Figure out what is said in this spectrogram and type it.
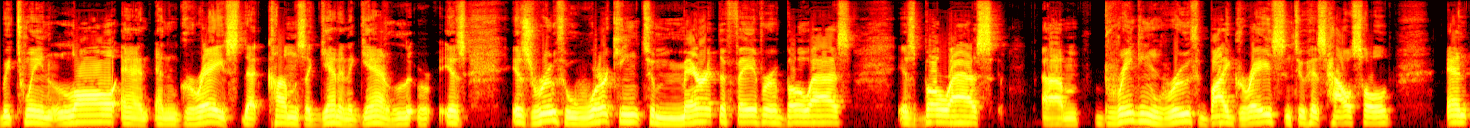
between law and, and grace that comes again and again. Is, is Ruth working to merit the favor of Boaz? Is Boaz um, bringing Ruth by grace into his household? And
